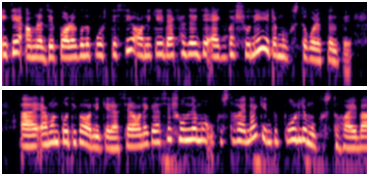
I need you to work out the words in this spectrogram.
এই যে আমরা যে পড়াগুলো পড়তেছি, অনেকেই দেখা যায় যে একবার শুনেই এটা মুখস্থ করে ফেলবে। এমন প্রতিভা অনেকের আছে। আর অনেকের আছে শুনলে মুখস্থ হয় না, কিন্তু পড়লে মুখস্থ হয় বা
